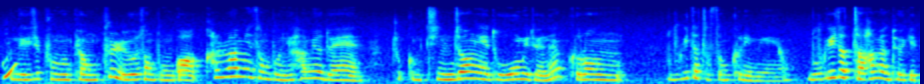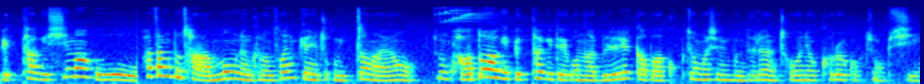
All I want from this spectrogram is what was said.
근데 이 제품은 병풀 유효 성분과 칼라민 성분이 함유된 조금 진정에 도움이 되는 그런 무기자차 선크림이에요. 무기자차 하면 되게 백탁이 심하고 화장도 잘 안 먹는 그런 선입견이 조금 있잖아요. 좀 과도하게 백탁이 되거나 밀릴까 봐 걱정하시는 분들은 전혀 그럴 걱정 없이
